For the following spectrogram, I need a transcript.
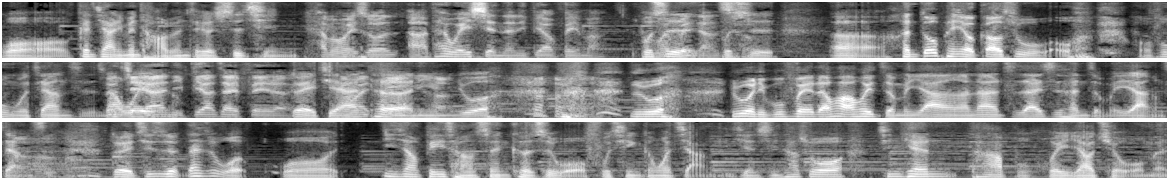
我跟家里面讨论这个事情。他们会说啊，太危险了，你不要飞吗？不是，不是。呃，很多朋友告诉我，我 我父母这样子，那我也你不要再飞了。对，捷安特，你如果 如果如果你不飞的话会怎么样啊？那实在是很怎么样这样子。对，其实但是我我印象非常深刻，是我父亲跟我讲一件事情，他说今天他不会要求我们，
